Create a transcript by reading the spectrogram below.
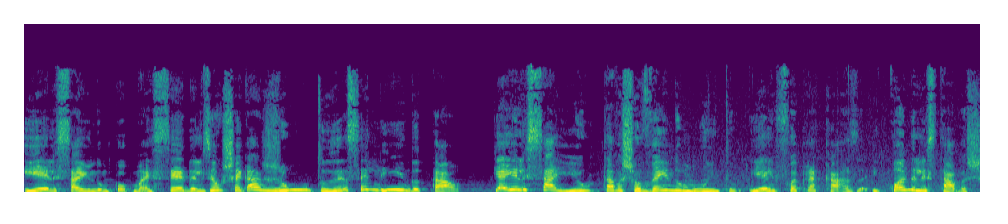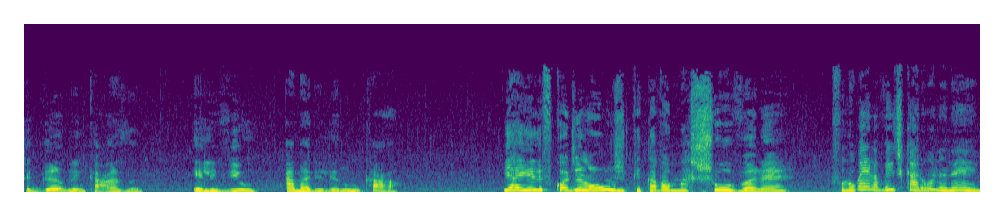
E ele saindo um pouco mais cedo, eles iam chegar juntos, ia ser lindo tal. E aí ele saiu, estava chovendo muito, e ele foi para casa. E quando ele estava chegando em casa, ele viu a Marília num carro. E aí ele ficou de longe, porque estava uma chuva, né? Falou, Ué, ela veio de carona, né?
